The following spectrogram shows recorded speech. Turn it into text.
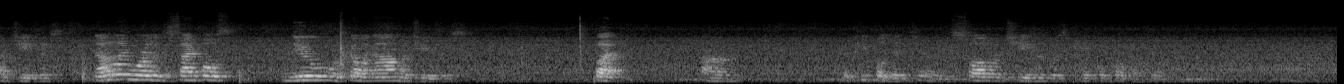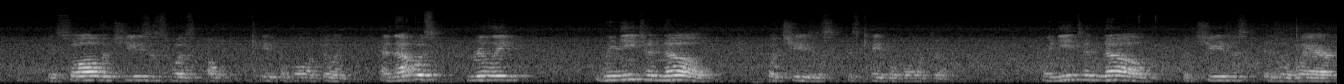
of Jesus, not only were the disciples knew what was going on with Jesus, but um, the people did too. They saw what Jesus was capable of doing. They saw what Jesus was capable of doing. And that was really, we need to know what Jesus is capable of doing. We need to know that Jesus is aware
